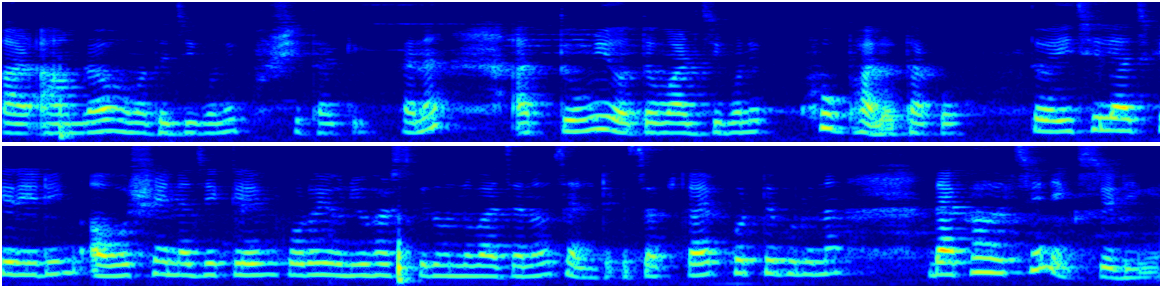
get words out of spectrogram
আর আমরাও আমাদের জীবনে খুশি থাকি, তাই না? আর তুমিও তোমার জীবনে খুব ভালো থাকো। তো এই ছিল আজকে রিডিং অবশ্যই না যে ক্লেম করো ইউনিভার্সকে ধন্যবাদ জানাও। চ্যানেলটাকে সাবস্ক্রাইব করতে ভুলো না। দেখা হচ্ছে নেক্সট রিডিংয়ে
